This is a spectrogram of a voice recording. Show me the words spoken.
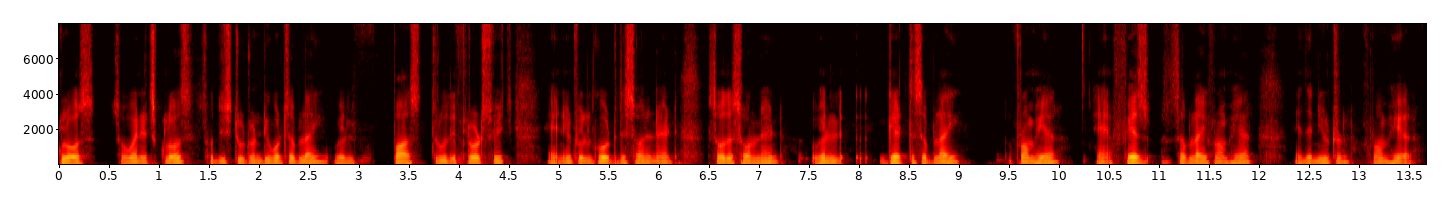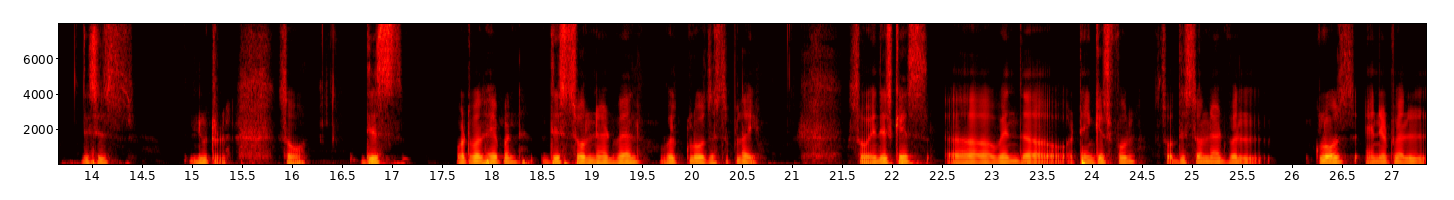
close. So when it's closed so this 220 volt supply will pass through the float switch and it will go to the solenoid so the solenoid will get the supply from here a phase supply from here and the neutral from here. This is neutral. So this what will happen? This solenoid valve will close the supply. So in this case uh, when the tank is full so this solenoid will close and it will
